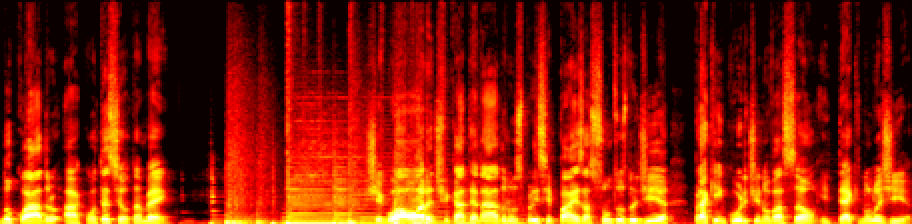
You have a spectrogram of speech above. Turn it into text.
no quadro Aconteceu Também. Chegou a hora de ficar antenado nos principais assuntos do dia para quem curte inovação e tecnologia.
